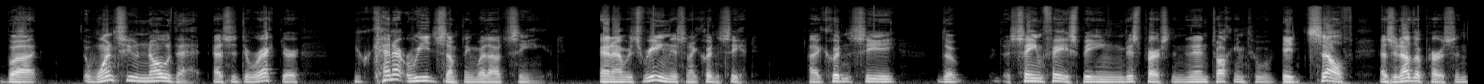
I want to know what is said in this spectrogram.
But once you know that, as a director, you cannot read something without seeing it. And I was reading this and I couldn't see it. I couldn't see the, the same face being this person and then talking to itself as another person.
